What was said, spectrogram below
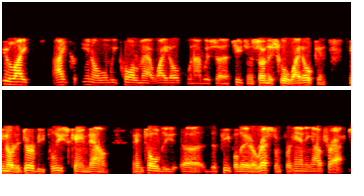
you like, I, you know, when we called them at White Oak when I was uh, teaching Sunday school White Oak, and you know, the Derby police came down and told the uh, the people that arrest them for handing out tracts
